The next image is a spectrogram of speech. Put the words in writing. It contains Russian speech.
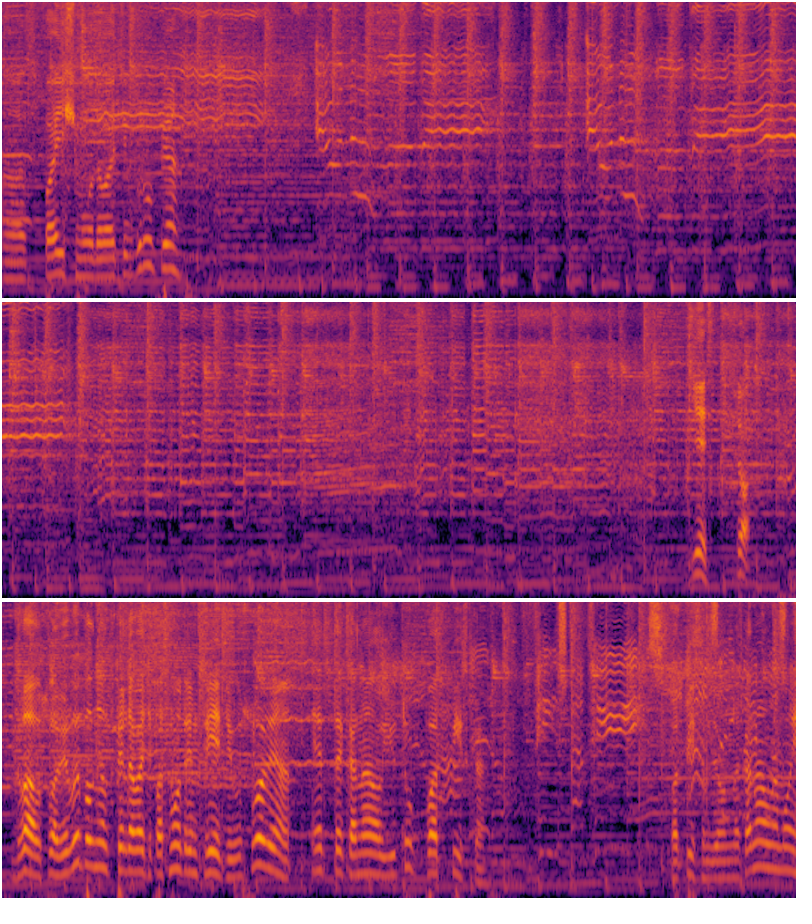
А, поищем его давайте в группе. Есть, все. Два условия выполнил. Теперь давайте посмотрим третье условие. Это канал YouTube подписка. Подписан ли он на канал на мой?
